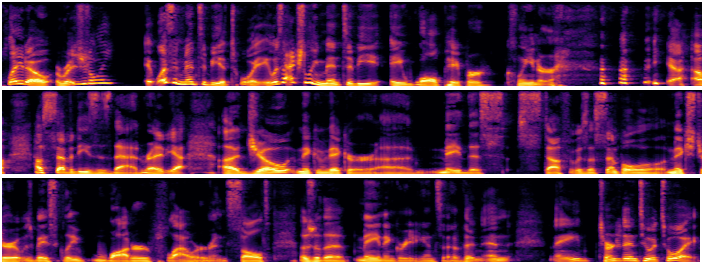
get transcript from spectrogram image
Play Doh originally, it wasn't meant to be a toy. It was actually meant to be a wallpaper cleaner. yeah, how, how 70s is that, right? Yeah. Uh, Joe McVicker uh, made this stuff. It was a simple mixture. It was basically water, flour, and salt. Those are the main ingredients of it. And they turned it into a toy.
